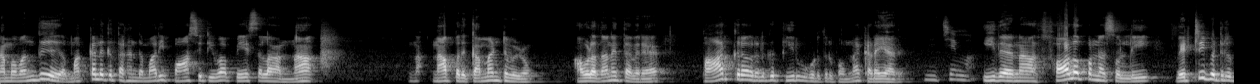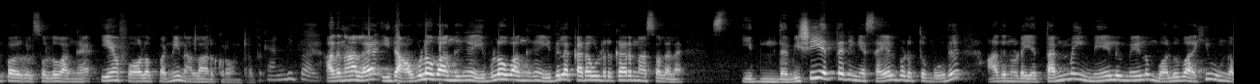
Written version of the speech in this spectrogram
நம்ம வந்து மக்களுக்கு தகுந்த மாதிரி பாசிட்டிவா பேசலாம்னா நாற்பது கமெண்ட் விழும். அவ்வளோதானே தவிர பார்க்கிறவர்களுக்கு தீர்வு கொடுத்துருப்போம்னா கிடையாது. நிச்சயமா. இதை நான் ஃபாலோ பண்ண சொல்லி வெற்றி பெற்றிருப்பவர்கள் சொல்லுவாங்க ஏன் ஃபாலோ பண்ணி நல்லா இருக்கிறோன்றது அதனால இது அவ்வளோ வாங்குங்க இவ்வளோ வாங்குங்க இதுல கடவுள் இருக்காருன்னு நான் சொல்லலை. இந்த விஷயத்தை நீங்க செயல்படுத்தும் போது அதனுடைய தன்மை மேலும் மேலும் வலுவாகி உங்க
